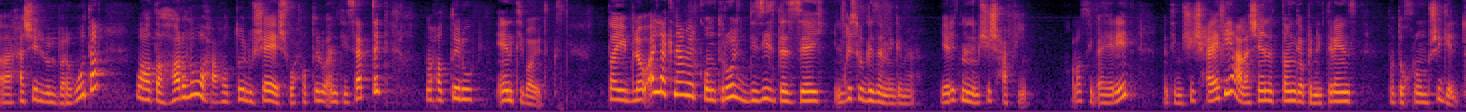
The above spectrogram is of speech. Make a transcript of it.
هشيل له البرغوثة وهطهر له وهحط له شاش واحط له antiseptic واحط له antibiotics طيب لو قال لك نعمل control ال disease ده إزاي؟ البسوا جزم يا جماعة. يا ريت ما نمشيش حافيين. خلاص؟ يبقى يا ريت ما تمشيش حافي علشان ال Tunga penetrans ما تخرمش جلد.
